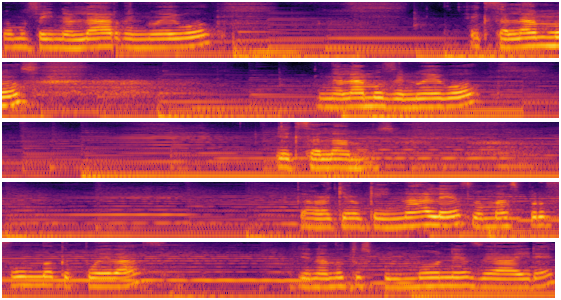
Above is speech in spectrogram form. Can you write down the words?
Vamos a inhalar de nuevo. Exhalamos. Inhalamos de nuevo. Y exhalamos. Ahora quiero que inhales lo más profundo que puedas, llenando tus pulmones de aire.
